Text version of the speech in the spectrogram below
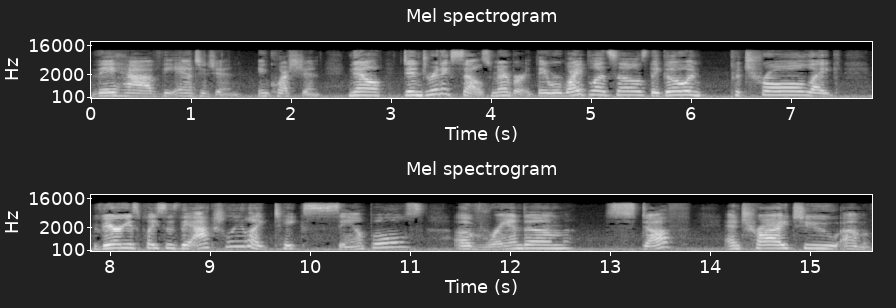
They have the antigen in question. Now, dendritic cells, remember, they were white blood cells. They go and patrol, like, various places. They actually, like, take samples of random stuff and try to um,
